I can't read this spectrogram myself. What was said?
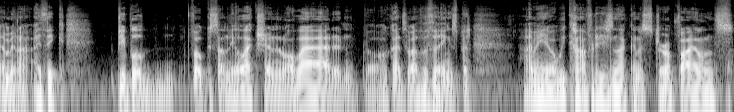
I mean, I, I think people focus on the election and all that and all kinds of other things, but I mean, are we confident he's not going to stir up violence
